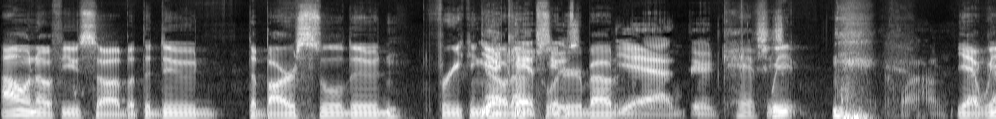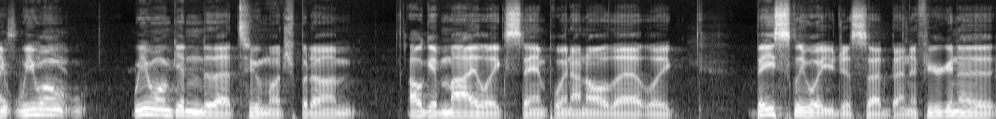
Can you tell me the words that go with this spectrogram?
I don't know if you saw, but the dude, the barstool dude, freaking out on Twitter about it. Yeah, dude, KFC. We clown. yeah we we won't we won't get into that too much, but um, I'll give my like standpoint on all that. Like basically what you just said, Ben. If you're gonna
